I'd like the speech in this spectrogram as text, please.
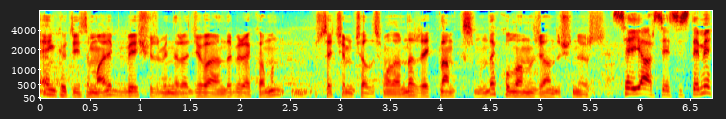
En kötü ihtimalle bir 500 bin lira civarında bir rakamın seçim çalışmalarında reklam kısmında kullanılacağını düşünüyoruz. seyyar ses sistemi.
